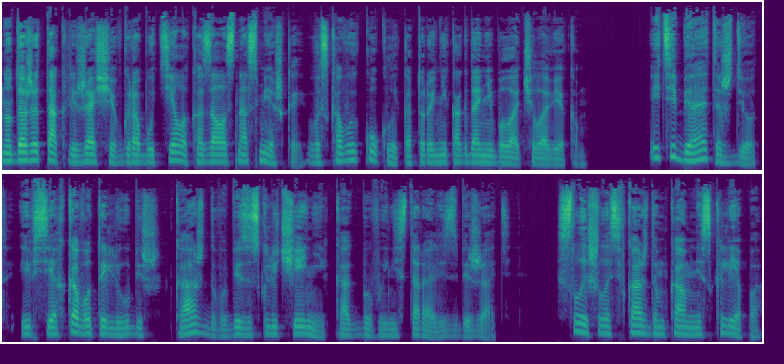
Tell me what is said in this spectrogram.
Но даже так лежащее в гробу тело казалось насмешкой, восковой куклой, которая никогда не была человеком. И тебя это ждет, и всех, кого ты любишь, каждого, без исключений, как бы вы ни старались сбежать. Слышалось в каждом камне склепа,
